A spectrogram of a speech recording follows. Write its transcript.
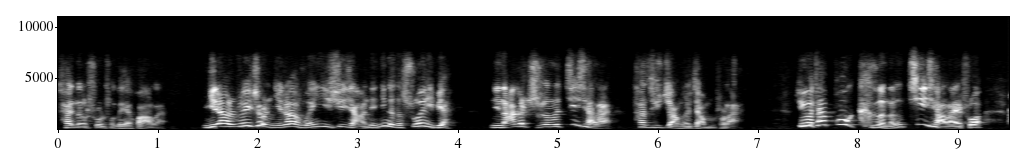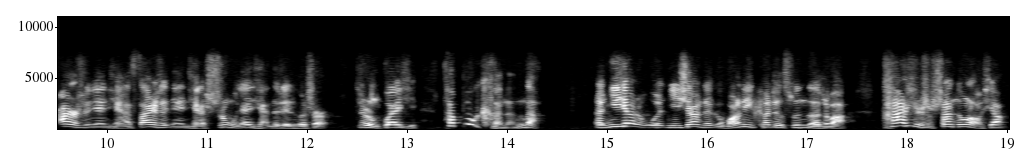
才能说出那些话来。你让 Rachel，你让文艺去讲去，你给他说一遍，你拿个纸让他记下来，他去讲他讲不出来，因为他不可能记下来说二十年前、三十年前、十五年前的人和事儿这种关系，他不可能的。啊，你像我，你像这个王立科这个孙子是吧？他是山东老乡，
